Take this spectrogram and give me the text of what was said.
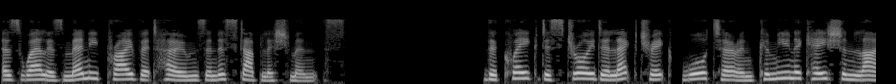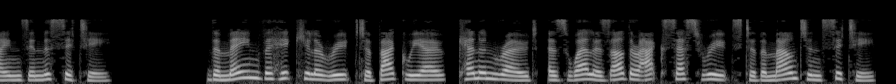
as well as many private homes and establishments. The quake destroyed electric, water and communication lines in the city. The main vehicular route to Baguio, Kennon Road, as well as other access routes to the mountain city,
